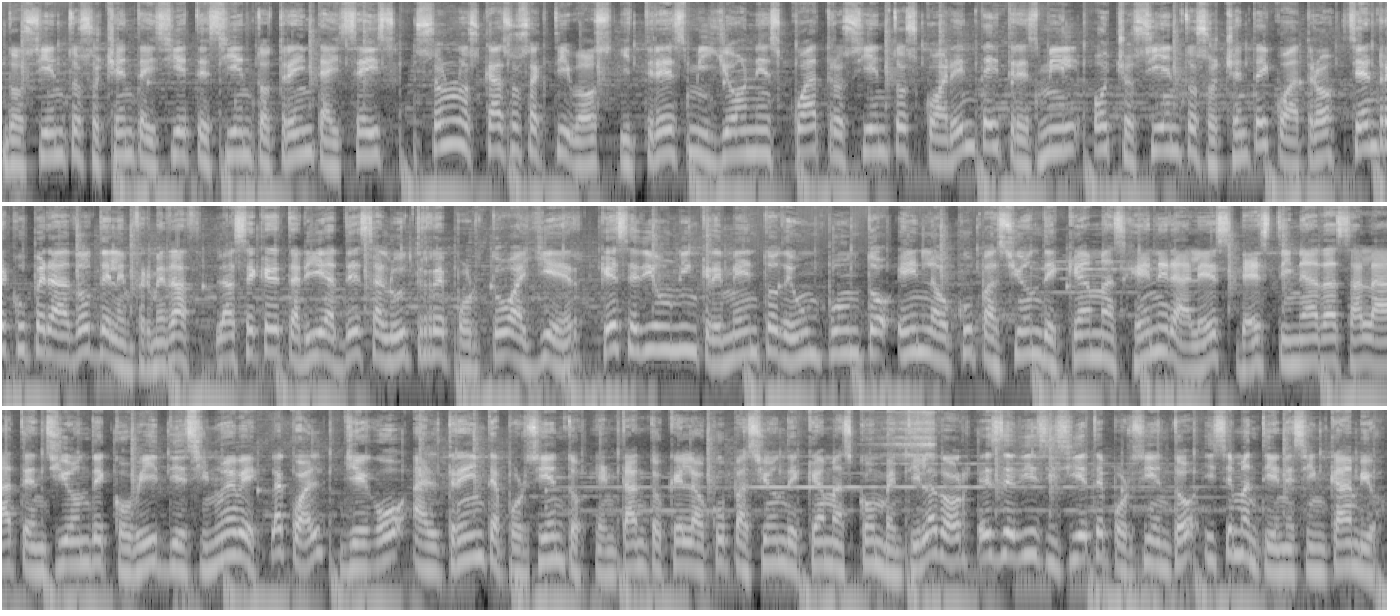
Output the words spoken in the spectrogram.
287.136 son los casos activos y 3.443.884 se han recuperado de la enfermedad. La Secretaría de Salud reportó ayer que se dio un incremento de un punto en la ocupación de camas generales destinadas a la atención de COVID-19, la cual llegó al 30%, en tanto que la ocupación de camas con ventilador es de 17% y se mantiene sin cambio.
